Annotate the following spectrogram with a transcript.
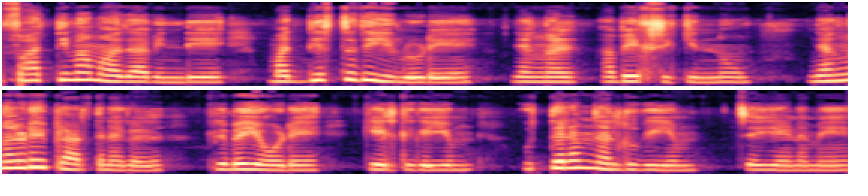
ഫാത്തിമ മാതാവിന്റെ മധ്യസ്ഥതയിലൂടെ ഞങ്ങൾ അപേക്ഷിക്കുന്നു. ഞങ്ങളുടെ പ്രാർത്ഥനകൾ കൃപയോടെ കേൾക്കുകയും ഉത്തരം നൽകുകയും ചെയ്യണമേ.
